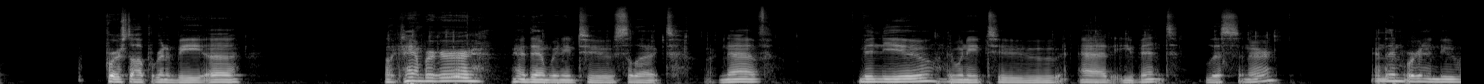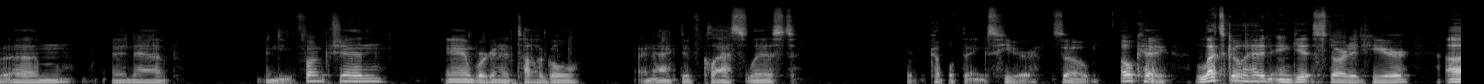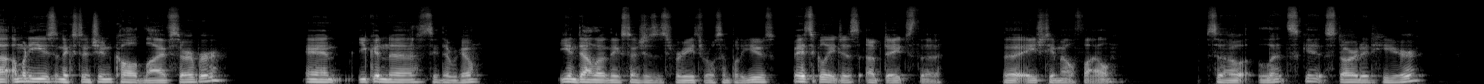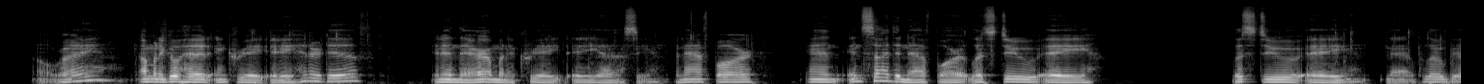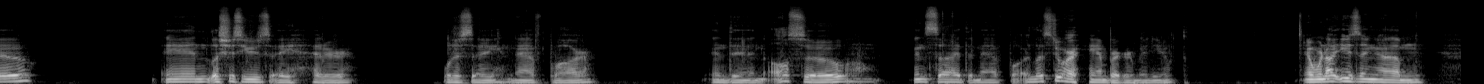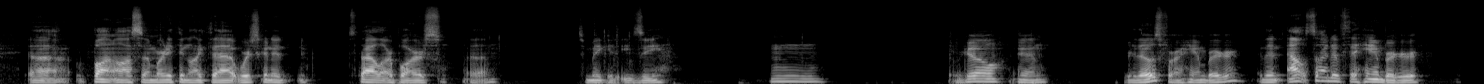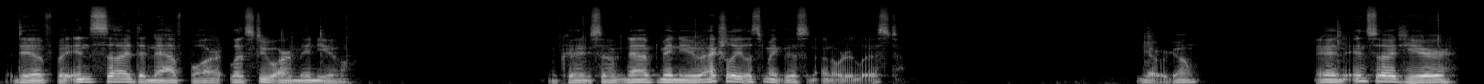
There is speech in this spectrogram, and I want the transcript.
first off, we're going to be uh, select hamburger, and then we need to select our nav menu. Then we need to add event listener. And then we're going to do um, a nav menu function, and we're going to toggle an active class list for a couple things here. So, okay, let's go ahead and get started here. Uh, I'm going to use an extension called Live Server, and you can uh, see, there we go. You can download the extensions, it's free, it's real simple to use. Basically, it just updates the, the HTML file. So let's get started here. Alrighty, I'm going to go ahead and create a header div. And in there, I'm going to create a, uh, see, a nav bar. And inside the nav bar, let's do a, let's do a nav logo. And let's just use a header. We'll just say nav bar. And then also inside the nav bar, let's do our hamburger menu. And we're not using um, uh, font awesome or anything like that. We're just going to style our bars uh, to make it easy. Mm. There we go. And three of those for our hamburger. And then outside of the hamburger div, but inside the nav bar, let's do our menu. Okay, so nav menu. Actually, let's make this an unordered list. There we go. And inside here,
